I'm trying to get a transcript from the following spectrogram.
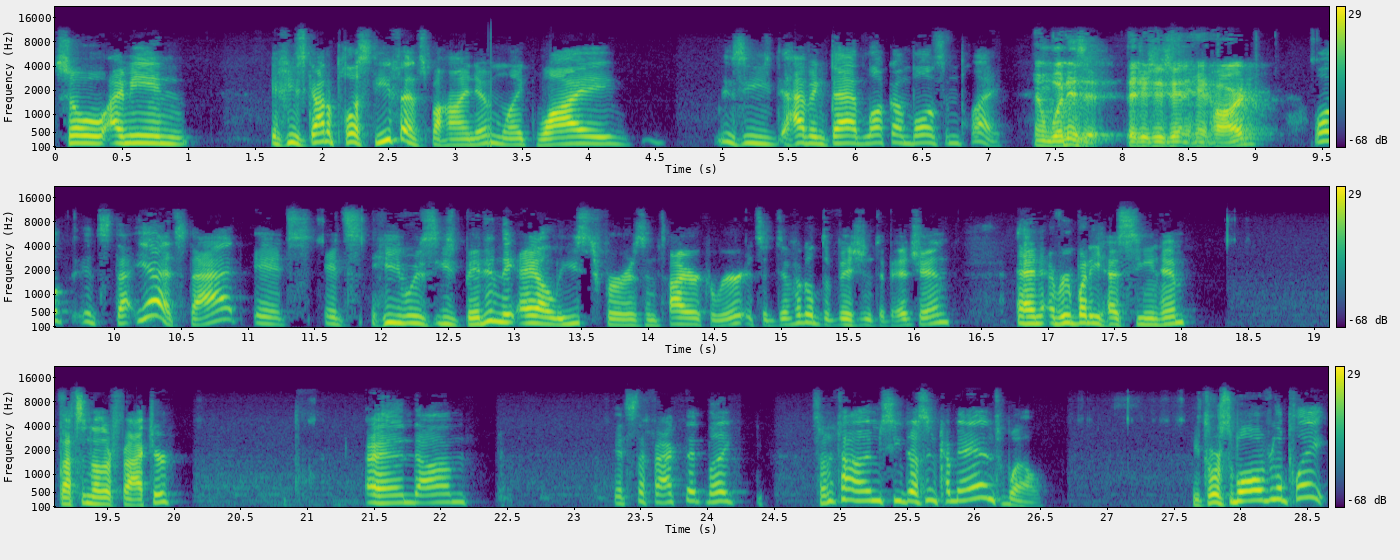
So I mean, if he's got a plus defense behind him, like why is he having bad luck on balls in play? And what is it that he's just getting hit hard? Well, it's that. Yeah, it's that. It's it's he was he's been in the AL East for his entire career. It's a difficult division to pitch in, and everybody has seen him. That's another factor. And um, it's the fact that like sometimes he doesn't command well. He throws the ball over the plate.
